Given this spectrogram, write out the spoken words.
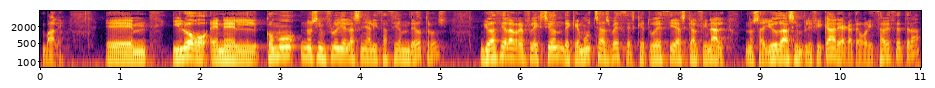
Vale. Eh, y luego, en el cómo nos influye la señalización de otros, yo hacía la reflexión de que muchas veces que tú decías que al final nos ayuda a simplificar y a categorizar, etcétera,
